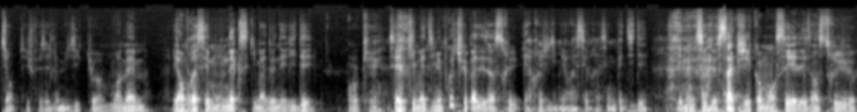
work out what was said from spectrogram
tiens, si je faisais de la musique, tu vois, moi-même. Et en vrai, c'est mon ex qui m'a donné l'idée. Ok. C'est elle qui m'a dit, mais pourquoi tu fais pas des instrus? Et après, j'ai dit, mais ouais, c'est vrai, c'est une bête idée. Et donc, c'est de ça que j'ai commencé les instrus, euh,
